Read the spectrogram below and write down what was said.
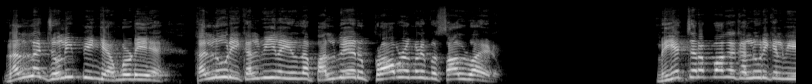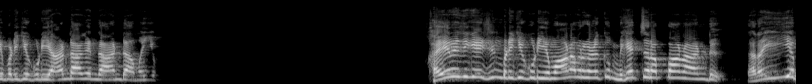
நல்ல ஜொலிப்பீங்க. அவங்களுடைய கல்லூரி கல்வியில இருந்த பல்வேறு ப்ராப்ளங்களும் இப்ப சால்வ் ஆயிடும். மிகச்சிறப்பாக கல்லூரி கல்வியை படிக்கக்கூடிய ஆண்டாக இந்த ஆண்டு அமையும். ஹையர் எஜுகேஷன் படிக்கக்கூடிய மாணவர்களுக்கும் மிகச்சிறப்பான ஆண்டு. நிறைய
